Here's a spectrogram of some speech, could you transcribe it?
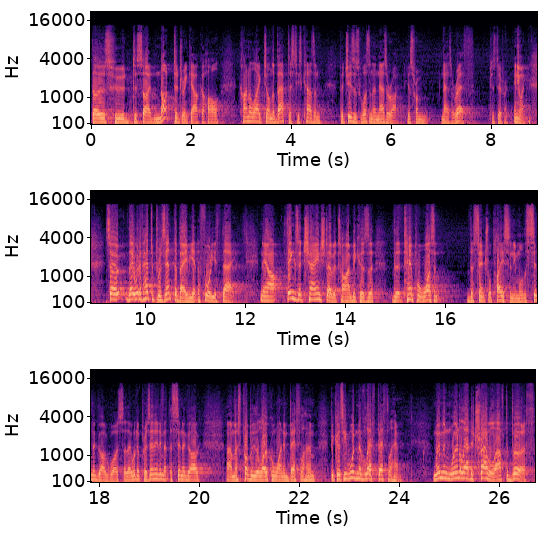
those who decide not to drink alcohol, kind of like John the Baptist, his cousin, but Jesus wasn't a Nazarite. He was from Nazareth, which is different. Anyway, so they would have had to present the baby at the 40th day. Now, things had changed over time because the, the temple wasn't the central place anymore, the synagogue was. So they would have presented him at the synagogue, uh, most probably the local one in Bethlehem, because he wouldn't have left Bethlehem. Women weren't allowed to travel after birth.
